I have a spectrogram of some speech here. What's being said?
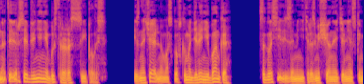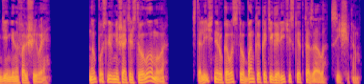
Но эта версия обвинения быстро рассыпалась. Изначально в московском отделении банка согласились заменить размещенные Тельнецким деньги на фальшивые. Но после вмешательства Ломова столичное руководство банка категорически отказало сыщикам.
